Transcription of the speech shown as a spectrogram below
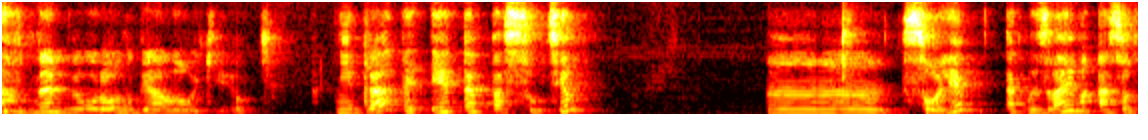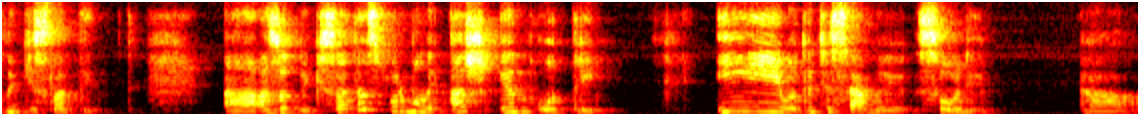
на урок биологии. Нитраты — это, по сути, соли, так называемой азотной кислоты. А, азотная кислота с формулой HNO3. И вот эти самые соли а,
